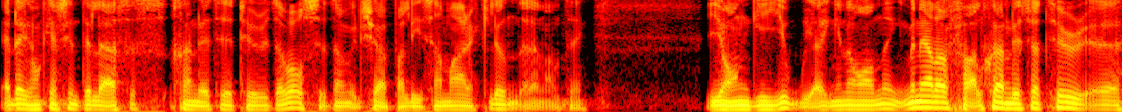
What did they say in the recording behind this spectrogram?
Eller de kanske inte läser skönlitteratur av oss utan vill köpa Lisa Marklund eller någonting. Jan Guillou, jag har ingen aning. Men i alla fall, skönlitteratur eh,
